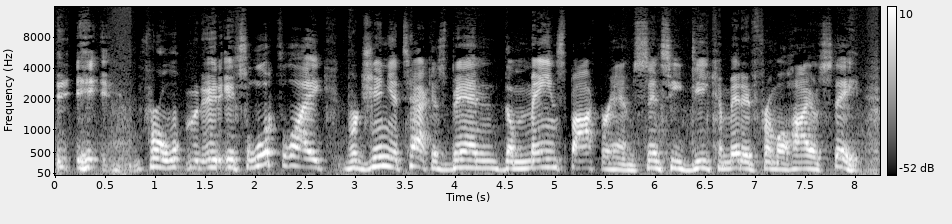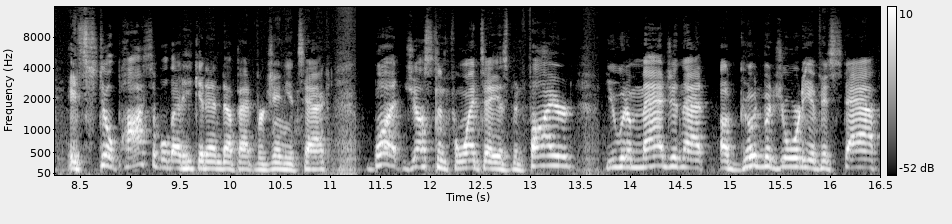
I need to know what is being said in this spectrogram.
it, for it, it's looked like Virginia Tech has been the main spot for him since he decommitted from Ohio State. It's still possible that he could end up at Virginia Tech, but Justin Fuente has been fired. You would imagine that a good majority of his staff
